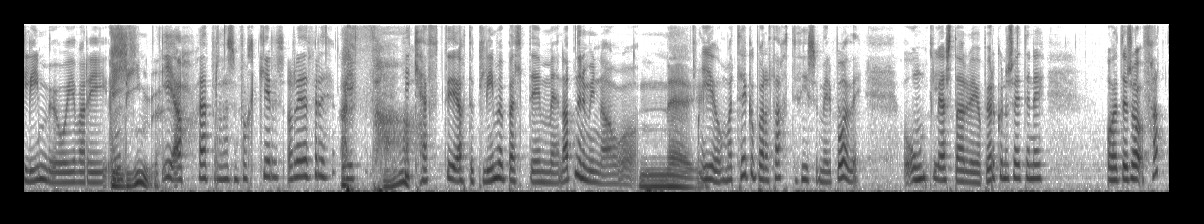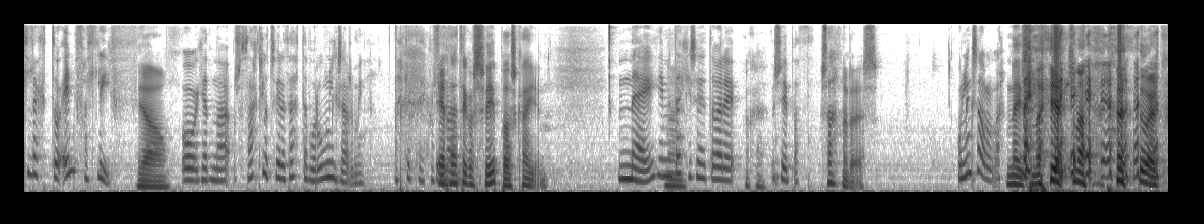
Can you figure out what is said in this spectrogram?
glímu og ég var í Glímu? Já, það er bara það sem fólk gerir á reyðaferði og ég, Það? ég kefti, áttu glímubelti með nafninu mína og Nei. jú, maður tekur bara þátt í því sem er í bóði og unglega starfi á björgunusveitinni og þetta er svo fallegt og einfalt líf Já. og hérna, svo þakklátt fyrir þetta voru unglingsárum mín Er þetta eitthvað svipað á skæin? Nei, ég myndi Nei. ekki segja að þetta væri Ok. svipað Saknar þess? Unglingsáruna? Nei, svona, ég, svona þú veist,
